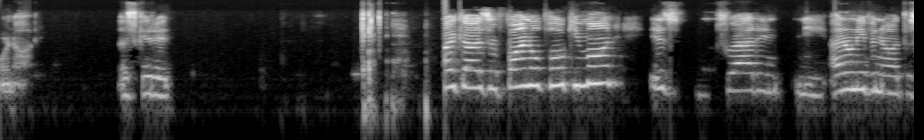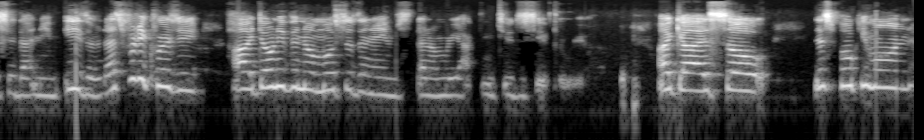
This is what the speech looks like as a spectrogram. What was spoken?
or not. Let's get it. Alright guys, our final Pokemon is Dratini. I don't even know how to say that name either. That's pretty crazy I don't even know most of the names that I'm reacting to to see if they're real. Alright guys, so this Pokemon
